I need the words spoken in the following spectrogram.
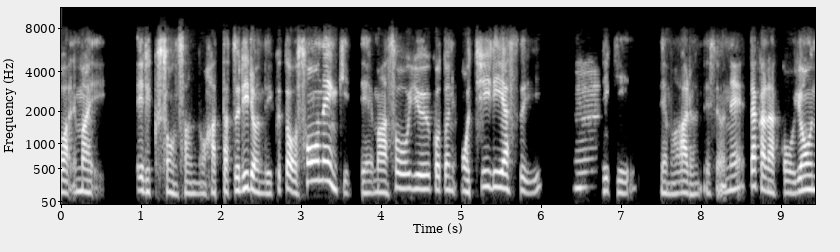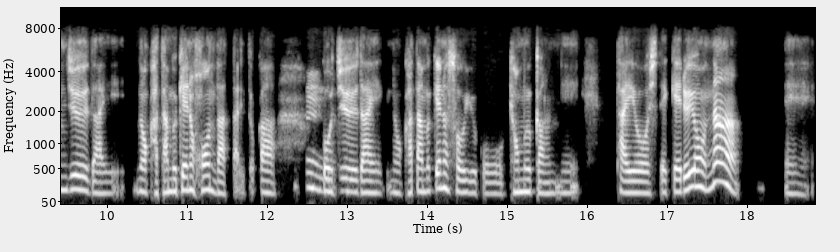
わり、まあ、エリクソンさんの発達理論でいくと、壮年期って、まあそういうことに陥りやすいうん。時期でもあるんですよね。だからこう40代の方向けの本だったりとか、うん。50代の方向けのそういうこう虚無感に対応していけるような、えー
